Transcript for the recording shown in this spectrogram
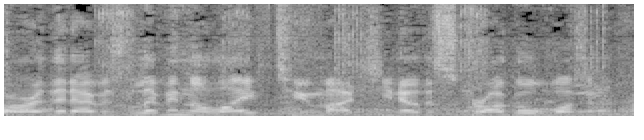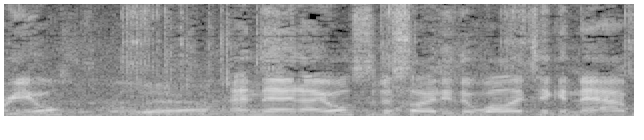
or that I was living the life too much. You know, the struggle wasn't real. Yeah. And then I also decided that while I take a nap,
